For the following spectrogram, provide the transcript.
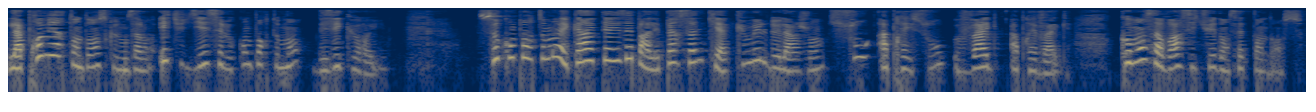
La première tendance que nous allons étudier, c'est le comportement des écureuils. Ce comportement est caractérisé par les personnes qui accumulent de l'argent sous après sous, vague après vague. Comment savoir si tu es dans cette tendance?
